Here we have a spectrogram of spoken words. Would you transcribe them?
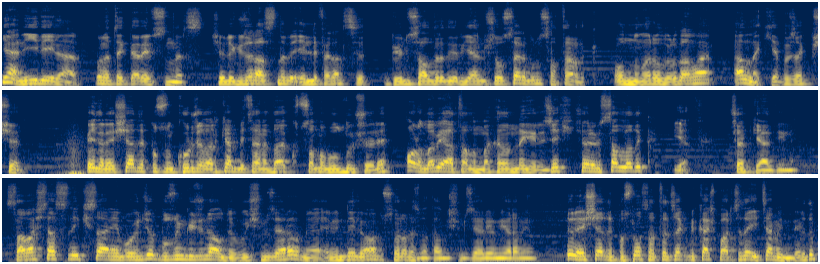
Yani iyi değil abi. Buna tekrar efsunlarız. Şöyle güzel aslında bir 50 falan büyülü saldırı değeri gelmiş olsaydı bunu satardık. 10 numara olurdu ama anla ki yapacak bir şey yok. Beyler eşya deposunu kurcalarken bir tane daha kutsama buldum şöyle. Onu da bir atalım bakalım ne gelecek. Şöyle bir salladık. Yok. Çöp geldi yine. Savaşta aslında 2 saniye boyunca buzun gücünü alıyor. Bu işimize yarar mı ya? Emin değilim ama bir sorarız bakalım işimize yarıyor mu yaramıyor mu. Böyle eşya deposuna satılacak birkaç parçada item indirdim.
